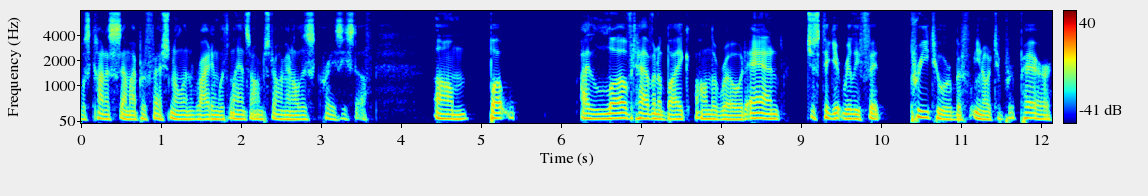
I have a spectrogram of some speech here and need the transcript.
I was kind of semi-professional and riding with Lance Armstrong and all this crazy stuff. Um, but I loved having a bike on the road and just to get really fit pre-tour, before, you know, to prepare.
